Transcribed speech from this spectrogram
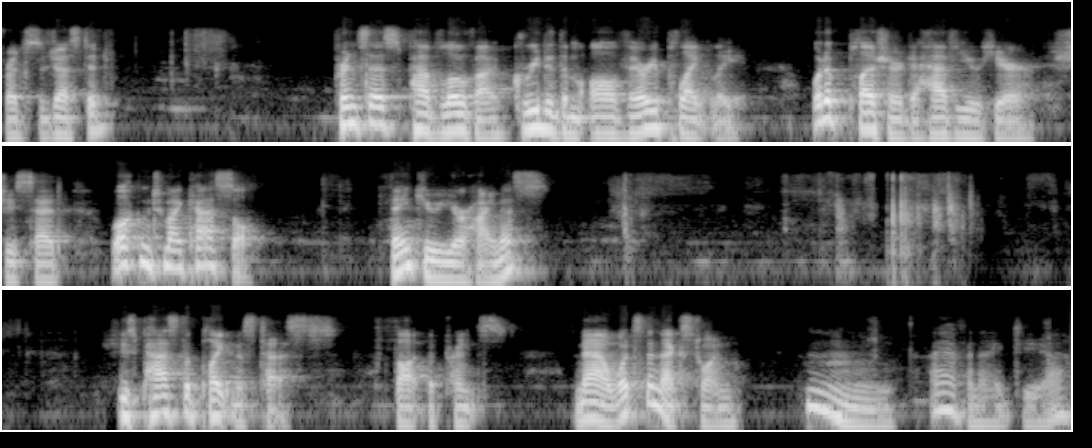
Fred suggested. Princess Pavlova greeted them all very politely. What a pleasure to have you here, she said. Welcome to my castle. Thank you, Your Highness. She's passed the politeness test, thought the prince. Now, what's the next one? Hmm, I have an idea.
